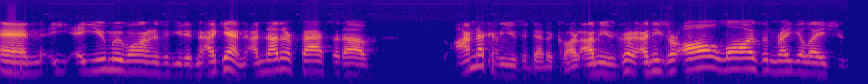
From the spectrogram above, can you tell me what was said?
and you move on as if you didn't. Again, another facet of I'm not going to use a debit card. I'm using credit, and these are all laws and regulations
